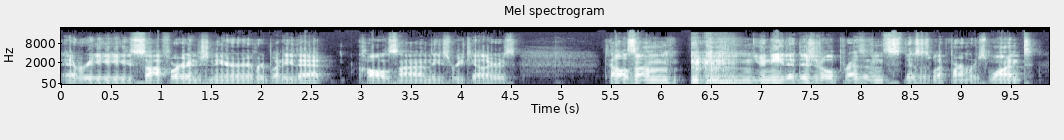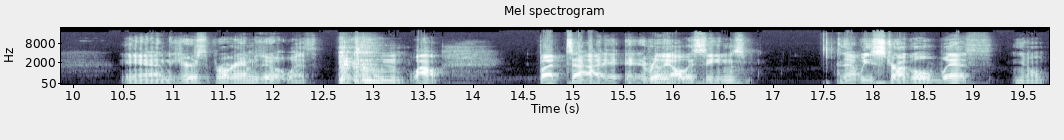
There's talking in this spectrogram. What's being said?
every software engineer, everybody that calls on these retailers tells them you need a digital presence. This is what farmers want, and here's the program to do it with. wow. But uh, it, it really always seems that we struggle with, you know,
